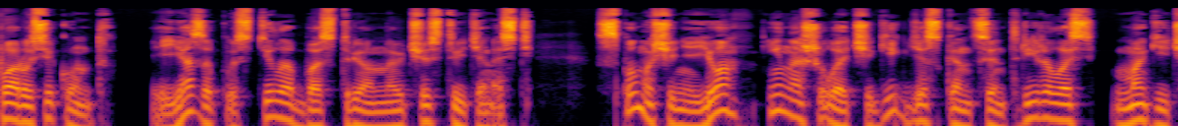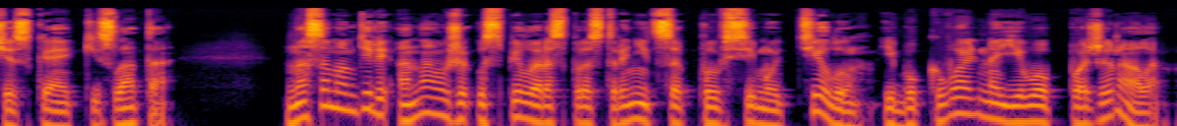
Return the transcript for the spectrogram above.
«Пару секунд». Я запустил обостренную чувствительность. С помощью нее и нашел очаги, где сконцентрировалась магическая кислота. На самом деле она уже успела распространиться по всему телу и буквально его пожирала,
